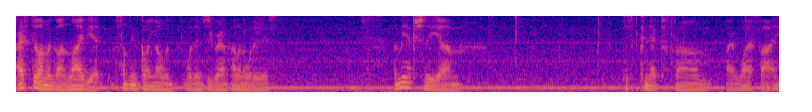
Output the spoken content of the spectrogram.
I still haven't gone live yet. Something's going on with, with Instagram. I don't know what it is. Let me actually um, disconnect from my Wi-Fi.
